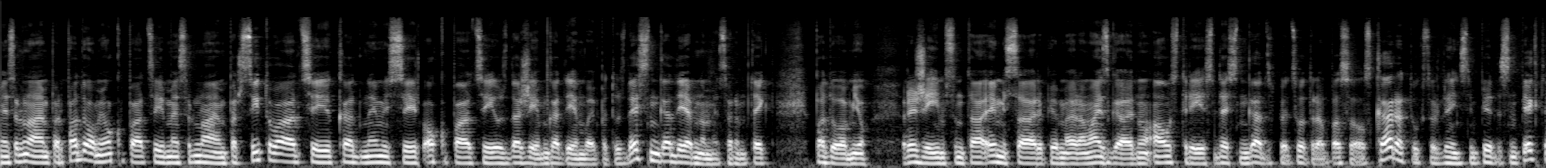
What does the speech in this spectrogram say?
Mēs runājam par padomju okupāciju, mēs runājam par situāciju, kad nevis ir okupācija uz dažiem gadiem vai pat uz desmit gadiem, nu, mēs varam teikt, padomju režīms un tā emisāri, piemēram, aizgāja no Austrijas desmit gadus pēc otrā pasaules kara, 1955.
